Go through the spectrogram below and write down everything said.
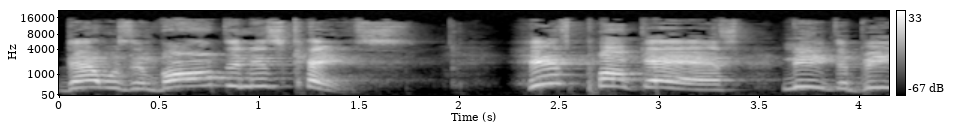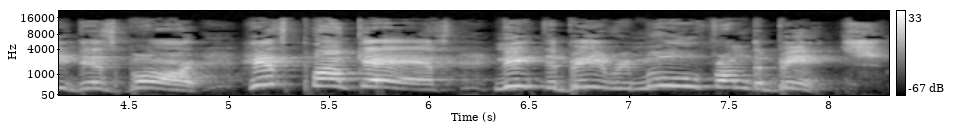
that was involved in this case, his punk ass need to be disbarred. His punk ass need to be removed from the bench.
